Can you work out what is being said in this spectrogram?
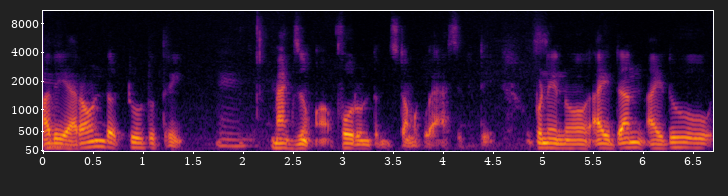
అది around two to three. Maximum four ఉంటుంది స్టమక్లో యాసిడిటీ. ఇప్పుడు నేను ఐ డన్ ఐ డూ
